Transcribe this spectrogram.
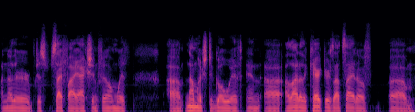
another just sci-fi action film with uh, not much to go with, and uh, a lot of the characters outside of um,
